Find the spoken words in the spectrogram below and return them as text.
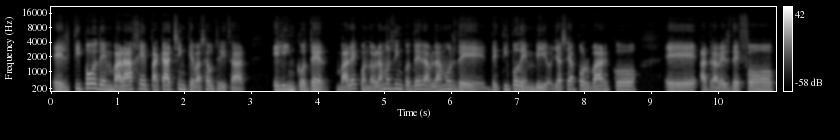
el tipo de embalaje, packaging que vas a utilizar, el Incoter, ¿vale? Cuando hablamos de Incoter hablamos de, tipo de envío, ya sea por barco, eh, a través de FOB,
